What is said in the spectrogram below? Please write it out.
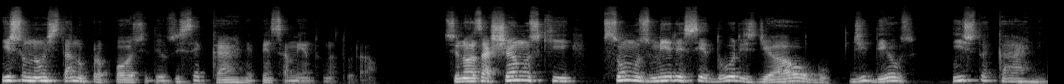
Isso não está no propósito de Deus, isso é carne, é pensamento natural. Se nós achamos que somos merecedores de algo de Deus, isto é carne,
